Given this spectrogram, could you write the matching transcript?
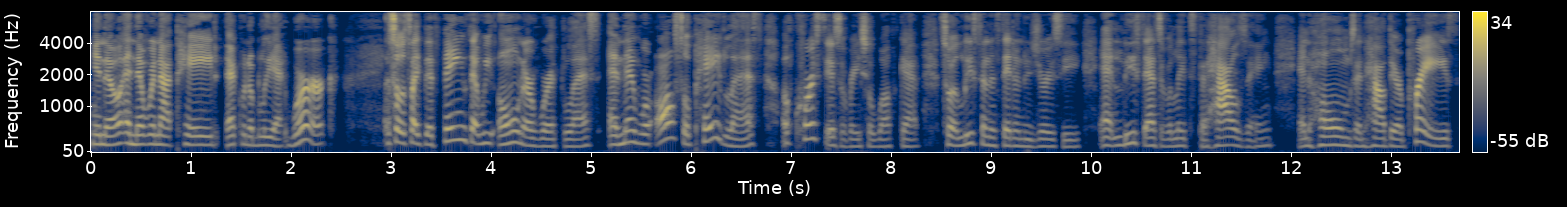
you know, and then we're not paid equitably at work. So it's like the things that we own are worth less. And then we're also paid less. Of course, there's a racial wealth gap. So at least in the state of New Jersey, at least as it relates to housing and homes and how they're appraised,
